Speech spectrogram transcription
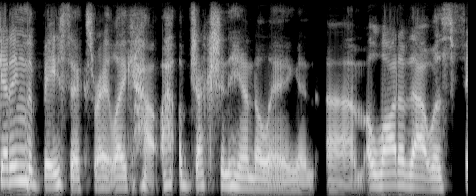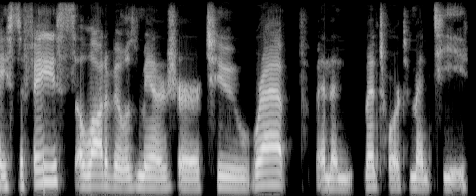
getting the basics right like how objection handling and um, a lot of that was face to face a lot of it was manager to rep and then mentor to mentee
